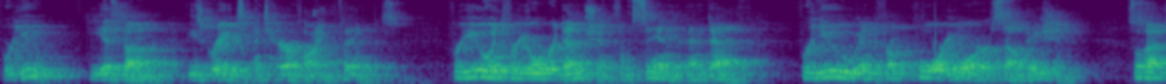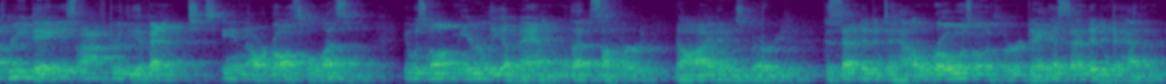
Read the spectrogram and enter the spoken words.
For you, he has done these great and terrifying things. For you and for your redemption from sin and death. For you and from, for your salvation so that three days after the event in our gospel lesson, it was not merely a man that suffered, died, and was buried, descended into hell, rose on the third day, ascended into heaven,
